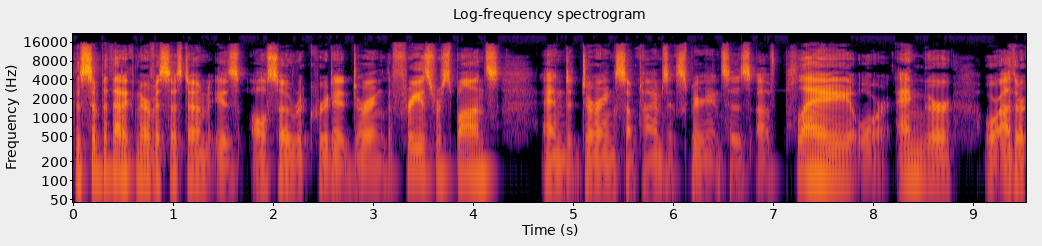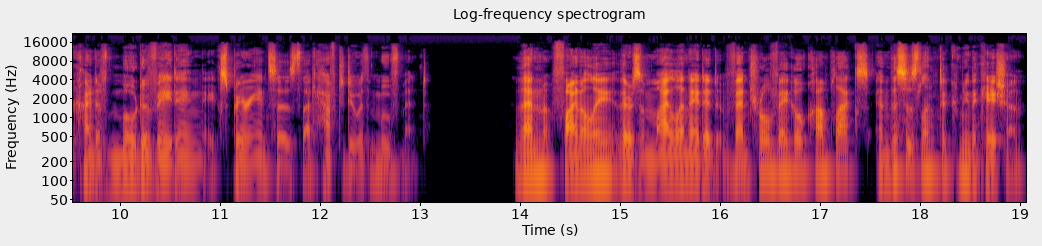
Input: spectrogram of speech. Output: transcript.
The sympathetic nervous system is also recruited during the freeze response and during sometimes experiences of play or anger or other kind of motivating experiences that have to do with movement. Then finally, there's a myelinated ventral vagal complex, and this is linked to communication.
